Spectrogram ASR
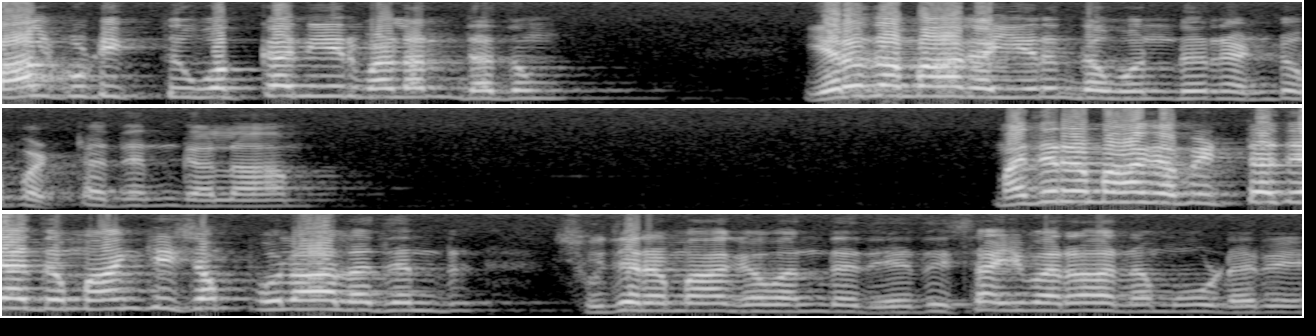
பால் குடித்து ஒக்க நீர் வளர்ந்ததும் இரதமாக இருந்த ஒன்று ரெண்டு பட்டதென்கலாம். மதுரமாக விட்டது அது மாங்கிசம் புலாலதென்று சுதிரமாக வந்தது எது சைவரான மூடரே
